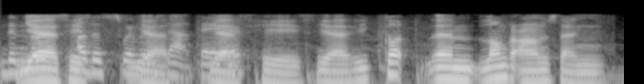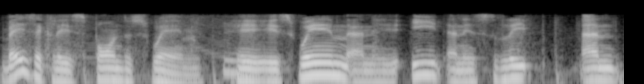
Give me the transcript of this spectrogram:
than yes, most other swimmers yes, out there. Yes, he's yeah. He got um, longer arms than basically he's born to swim. Hmm. He, he swim and he eat and he sleep, and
